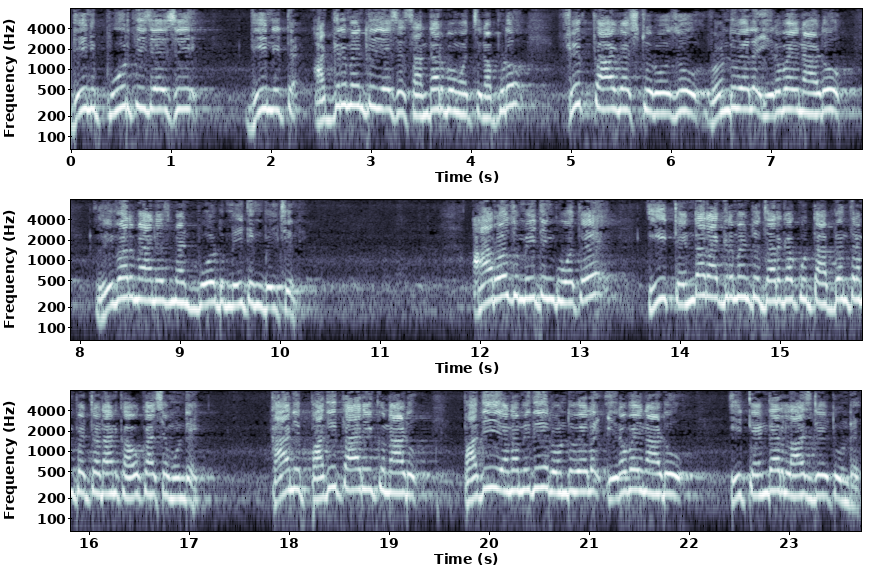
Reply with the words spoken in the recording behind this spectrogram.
దీన్ని పూర్తి చేసి దీన్ని ట- అగ్రిమెంట్లు చేసే సందర్భం వచ్చినప్పుడు ఫిఫ్త్ ఆగస్టు రోజు రెండు వేల ఇరవై నాడు రివర్ మేనేజ్మెంట్ బోర్డు మీటింగ్ పిలిచింది. ఆ రోజు మీటింగ్ పోతే ఈ టెండర్ అగ్రిమెంట్ జరగకుండా అభ్యంతరం పెట్టడానికి అవకాశం ఉండే. కానీ పది తారీఖు నాడు పది ఎనిమిది రెండు వేల ఇరవై నాడు ఈ టెండర్ లాస్ట్ డేట్ ఉండే.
